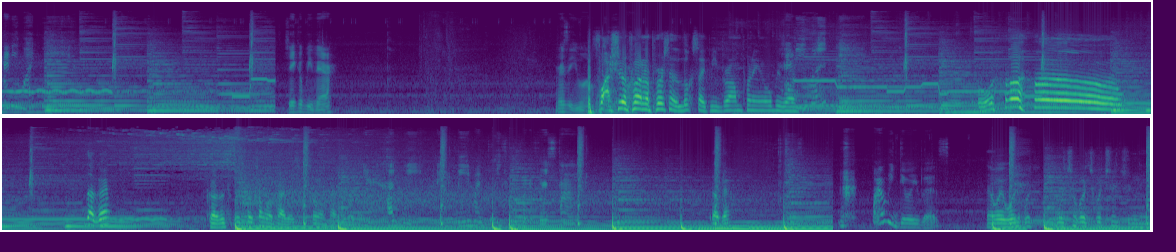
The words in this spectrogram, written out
How do you like me? Jacob be there. Where's the emo? Well, I should have put on a person that looks like me, bro. I'm putting Obi How Wan. do you like me? Oh, ho, ho. What's up, girl? Girl, let's, let's go somewhere private. Let's go somewhere private. Here, hug me. I made my boyfriend for the first time. What up, girl? Why are we doing this? No, wait, what, what, what's, your- what's, what's your name? be?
